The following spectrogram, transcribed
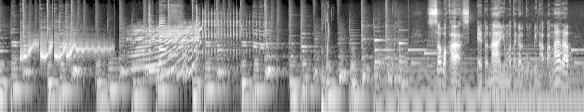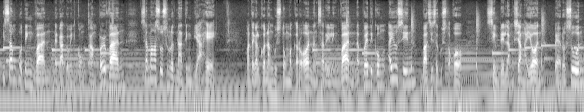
Sa wakas, eto na yung matagal kong pinapangarap, isang puting van na gagawin kong camper van sa mga susunod nating biyahe. Matagal ko nang gustong magkaroon ng sariling van na pwede kong ayusin base sa gusto ko. Simple lang siya ngayon, pero soon,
